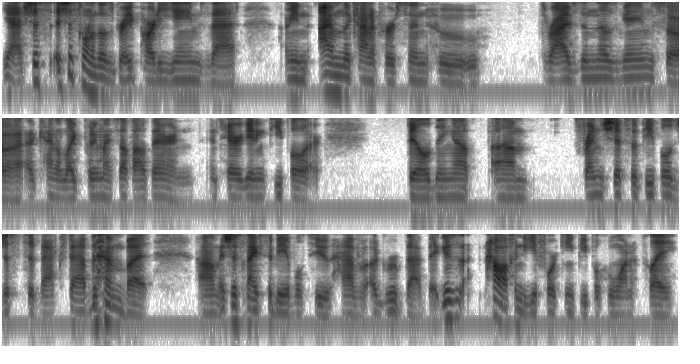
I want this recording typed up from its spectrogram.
yeah it's just it's just one of those great party games that i mean i'm the kind of person who thrives in those games so i, I kind of like putting myself out there and interrogating people or building up um, friendships with people just to backstab them but um, it's just nice to be able to have a group that big. Because how often do you get 14 people who want to play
